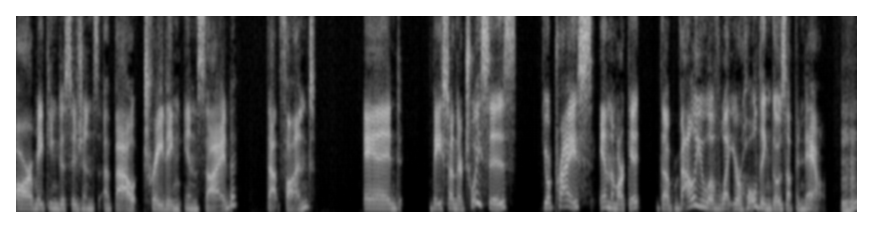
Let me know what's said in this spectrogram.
are making decisions about trading inside that fund. And based on their choices, your price and the market, the value of what you're holding goes up and down. hmm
